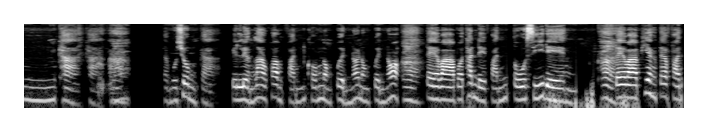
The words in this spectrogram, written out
อืมค่ะค่ะอ่าอ่าท่านผู้ชมก็ เป็นเรื่องเล่าวความฝันของน้องเปิ้นเนาะน้องเปิ้นเนาะค่ะแต่ว่าบ่ทันได้ฝันโตสีแดง ค่ะแต่ว่าเพียงแต่ฝัน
